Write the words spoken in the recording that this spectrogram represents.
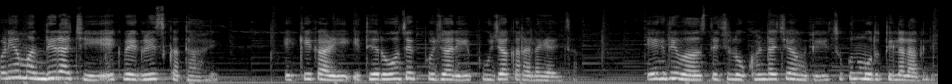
पण या मंदिराची एक वेगळीच कथा आहे. एकेकाळी इथे रोज एक पुजारी पूजा करायला यायचा. एक दिवस त्याची लोखंडाची अंगठी चुकून मूर्तीला लागली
